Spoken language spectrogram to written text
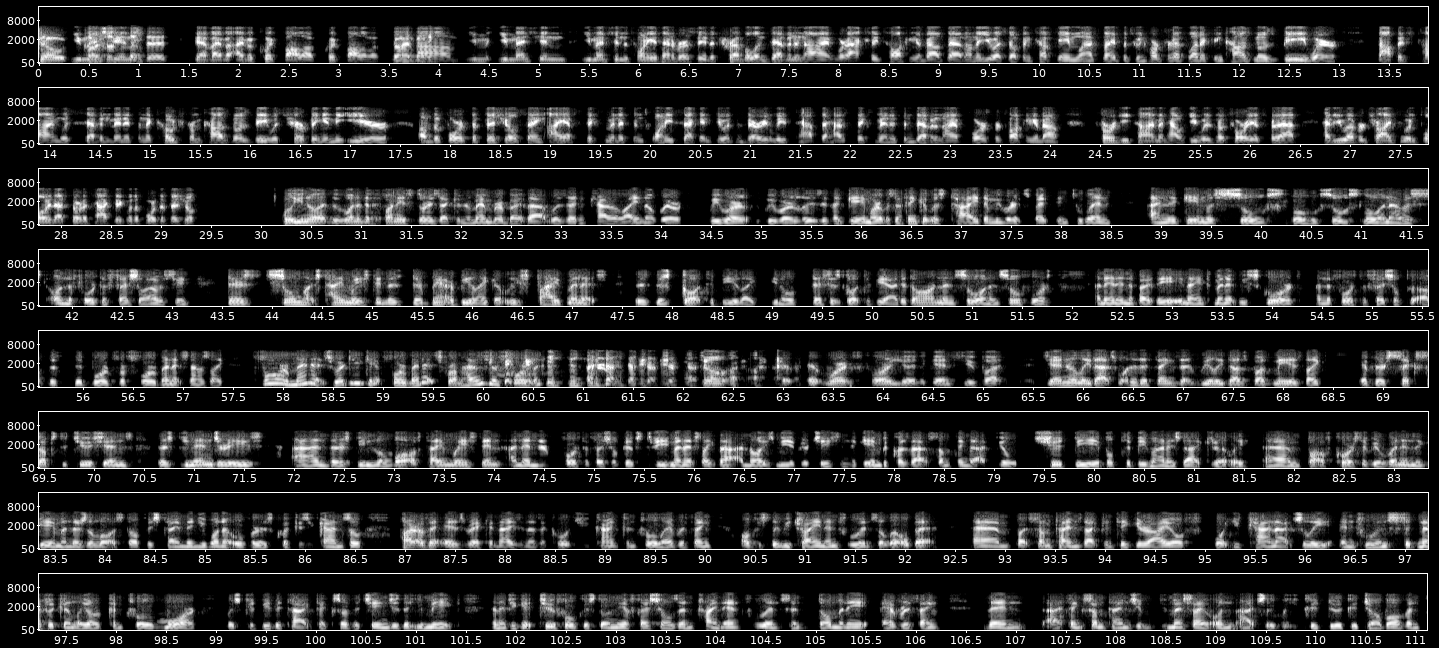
So you mentioned the Dev. I have, a, I have a quick follow up. Quick follow up. Go ahead, buddy. Um, you you mentioned you mentioned the 20th anniversary of the treble, and Devin and I were actually talking about that on a U.S. Open Cup game last night between Hartford Athletic and Cosmos B, where stoppage time was seven minutes, and the coach from Cosmos B was chirping in the ear of the fourth official saying, I have six minutes and 20 seconds. You at the very least have to have six minutes. And Devin and I, of course, were talking about Fergie time and how he was notorious for that. Have you ever tried to employ that sort of tactic with a fourth official? Well, you know, one of the funniest stories I can remember about that was in Carolina, where we were we were losing a game, or it was I think it was tied, and we were expecting to win, and the game was so slow, so slow, and I was on the fourth official. I was saying, there's so much time wasting. There, there better be like at least five minutes. There's, there's got to be like, you know, this has got to be added on and so on and so forth. And then in about the 89th minute, we scored, and the fourth official put up the, the board for four minutes. And I was like, four minutes? Where do you get four minutes from? How's there four minutes? so it, it works for you and against you. But generally, that's one of the things that really does bug me is like if there's six substitutions, there's been injuries, and there's been a lot of time wasting, and then the fourth official gives three minutes. Like that annoys me if you're chasing the game because that's something that I feel should be able to be managed accurately. Um, but of course, if you're winning the game and there's a lot of stoppage time, then you want it over as quick as you can. So part of it is recognizing as a coach you can't control everything. Obviously, we try and influence a little bit, um, but sometimes that can take your eye off what you can actually influence significantly or control more, which could be the tactics or the changes that you make. And if you get too focused on the officials and trying to influence and dominate everything, then I think sometimes you, you miss out on actually what you could do a good job of. And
